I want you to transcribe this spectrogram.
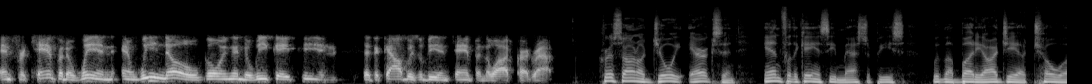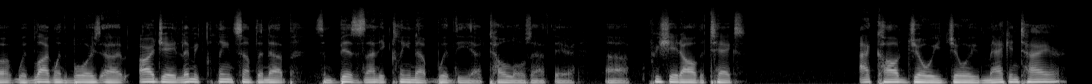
and for Tampa to win. And we know going into Week 18 that the Cowboys will be in Tampa in the wild card round. Chris Arnold, Joey Erickson, in for the K&C masterpiece with my buddy RJ Ochoa with Blogging with the Boys. Uh, RJ, let me clean something up, some business I need to clean up with the uh, Tolos out there. Uh, appreciate all the texts. I called Joey Joey McIntyre,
